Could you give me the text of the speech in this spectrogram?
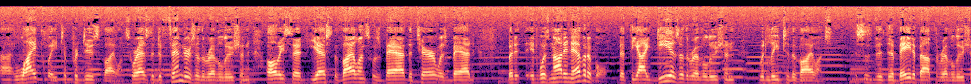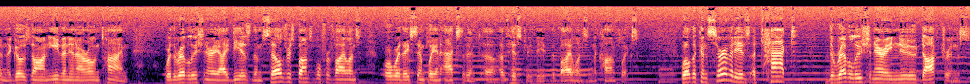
uh, likely to produce violence, whereas the defenders of the revolution always said, yes, the violence was bad, the terror was bad, but it, it was not inevitable that the ideas of the revolution would lead to the violence. This is the debate about the revolution that goes on even in our own time. Were the revolutionary ideas themselves responsible for violence, or were they simply an accident uh, of history, the, the violence and the conflicts? Well, the conservatives attacked the revolutionary new doctrines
